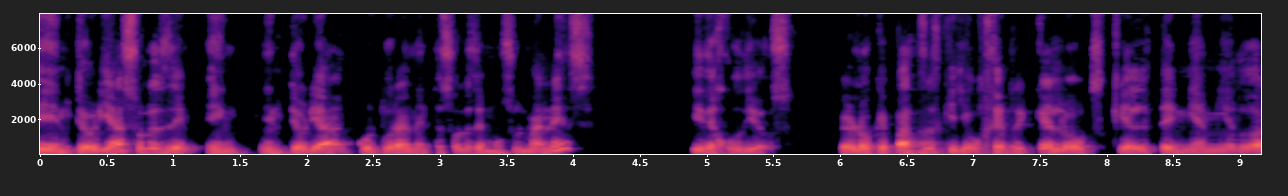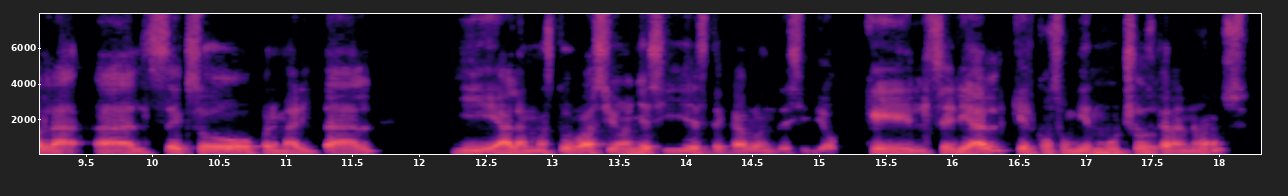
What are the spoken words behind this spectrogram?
en teoría, solo es de, en, en teoría, culturalmente solo es de musulmanes y de judíos. Pero lo que pasa es que llegó Henry Kellogg's, que él tenía miedo a la, al sexo premarital y a la masturbación, y así este cabrón decidió que el cereal, que el consumir muchos granos,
